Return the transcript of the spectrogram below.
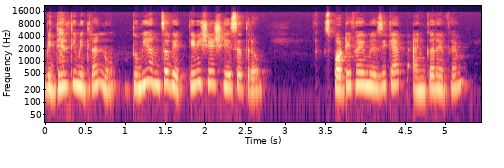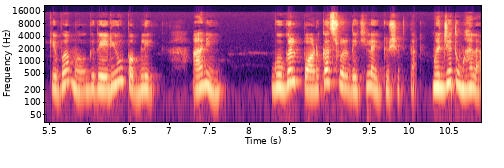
विद्यार्थी मित्रांनो तुम्ही आमचं व्यक्तिविशेष हे सत्र स्पॉटीफाय म्युझिक ॲप अँकर एफ एम किंवा मग रेडिओ पब्लिक आणि गुगल पॉडकास्टवर देखील ऐकू शकता. म्हणजे तुम्हाला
